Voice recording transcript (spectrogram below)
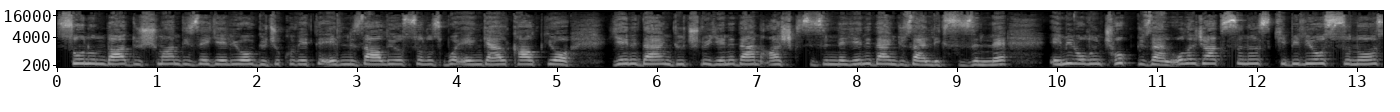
Sonunda düşman dize geliyor. Gücü kuvveti elinize alıyorsunuz. Bu engel kalkıyor. Yeniden güçlü yeniden aşk sizinle yeniden güzellik sizinle. Emin olun çok güzel olacaksınız ki biliyorsunuz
